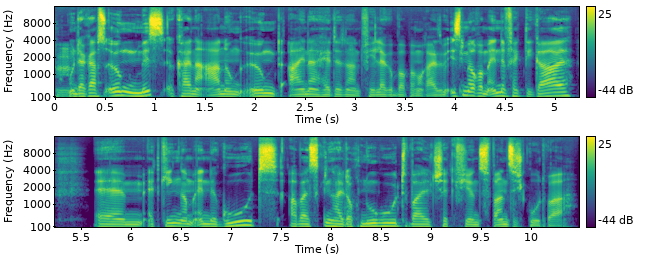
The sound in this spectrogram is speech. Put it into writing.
Hm. Und da gab es irgendeinen Miss, keine Ahnung, irgendeiner hätte da einen Fehler gebaut beim Reisen. Ist mir auch im Endeffekt egal. Ähm, es ging am Ende gut, aber es ging halt auch nur gut, weil Check24 gut war.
